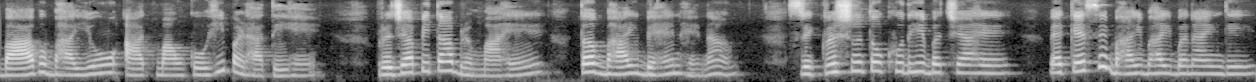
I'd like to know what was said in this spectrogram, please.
बाप भाइयों आत्माओं को ही पढ़ाते हैं। प्रजापिता ब्रह्मा है, तब भाई बहन है ना। श्री कृष्ण तो खुद ही बच्चा है, वह कैसे भाई भाई बनाएँगे?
